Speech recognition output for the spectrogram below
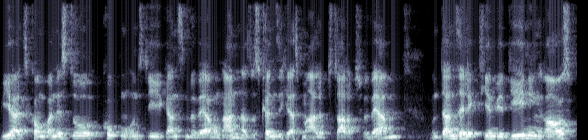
wir als Companisto gucken uns die ganzen Bewerbungen an. Also es können sich erstmal alle Startups bewerben und dann selektieren wir diejenigen raus,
